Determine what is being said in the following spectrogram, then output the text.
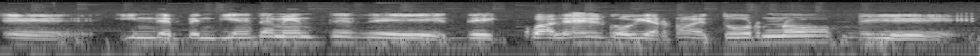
eh, independientemente de, cuál es el gobierno de turno eh,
